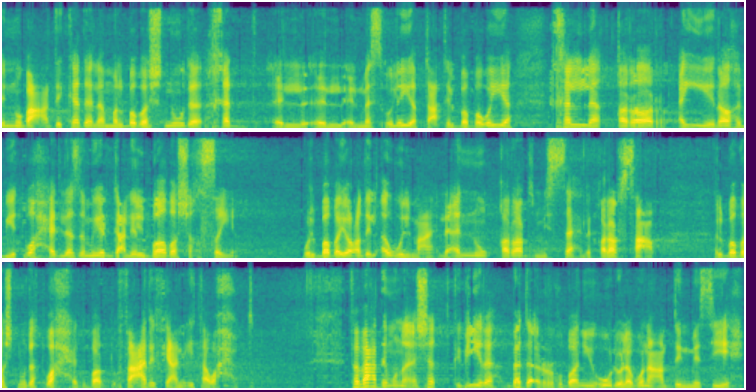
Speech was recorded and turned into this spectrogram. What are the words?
إنه بعد كده لما البابا شنودة خد ال- ال- المسؤولية بتاعت البابوية خلى قرار أي راهب يتوحد لازم يرجع للبابا شخصيا والبابا يقعد الأول معاه لأنه قرار مش سهل قرار صعب. البابا شنودة توحد برضه فعارف يعني إيه توحد. فبعد مناقشات كبيرة بدأ الرهبان يقولوا لأبونا عبد المسيح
